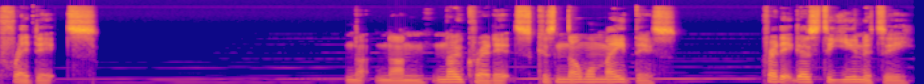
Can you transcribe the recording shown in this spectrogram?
Credits. No, none. No credits, because no one made this. Credit goes to Unity.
